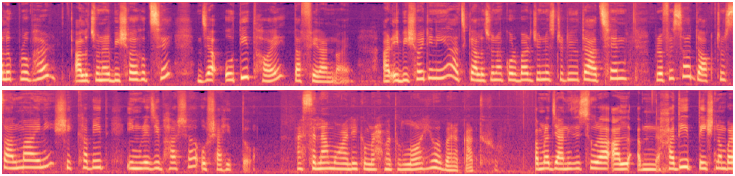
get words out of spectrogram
আলোক প্রভার আলোচনার বিষয় হচ্ছে যা অতীত হয় তা ফেরার নয়। আর এই বিষয়টি নিয়ে আজকে আলোচনা করবার জন্য স্টুডিওতে আছেন প্রফেসর ডক্টর সালমা আইনি শিক্ষাবিদ ইংরেজি ভাষা ও সাহিত্য। আসসালামু আলাইকুম রহমতুল্লাহি ওবরাকাতুহু আমরা জানি যে সুরা আল হাদিদ তেইশ নম্বর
